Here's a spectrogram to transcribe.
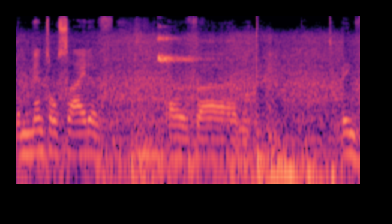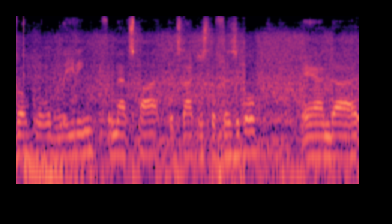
the mental side of of um, being vocal and leading from that spot. It's not just the physical. And uh,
